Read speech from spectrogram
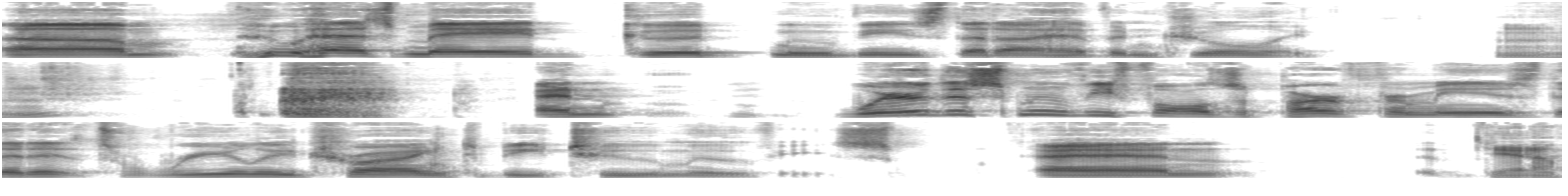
um, who has made good movies that I have enjoyed. hmm and where this movie falls apart for me is that it's really trying to be two movies and yeah,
